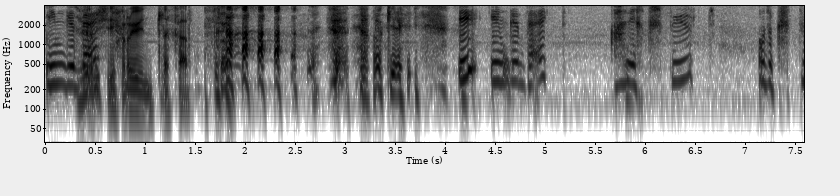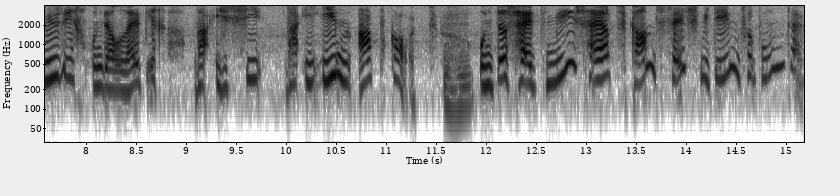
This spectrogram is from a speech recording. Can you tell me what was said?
im Gebet... Du bist freundlicher. okay. Ich, Im Gebet habe ich gespürt, oder spüre ich und erlebe ich, was in, sie, was in ihm abgeht. Mhm. Und das hat mein Herz ganz fest mit ihm verbunden.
